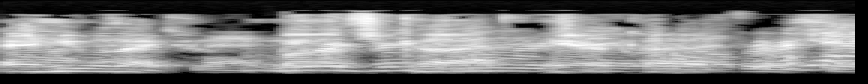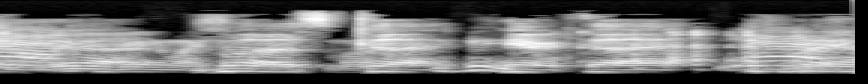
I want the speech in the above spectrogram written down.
And he was like, man. We were drinking cut, that first haircut. were For open. sure. Yeah. We were drinking like Buzz cut, haircut. Yeah,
